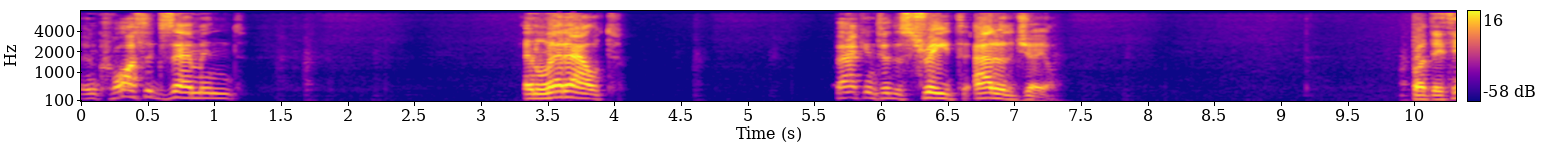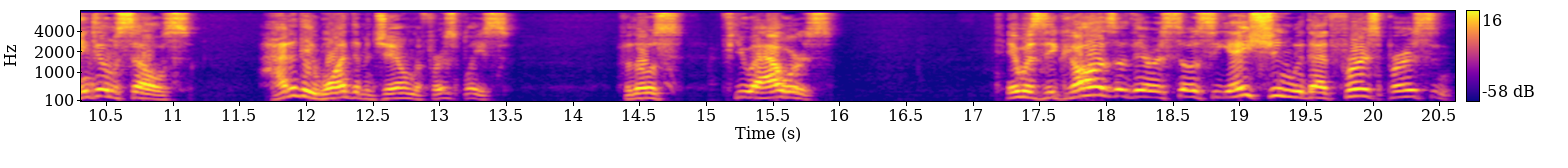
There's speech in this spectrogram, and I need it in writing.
and cross examined and let out back into the street out of the jail. But they think to themselves, how did they wind up in jail in the first place for those few hours? It was because of their association with that first person.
